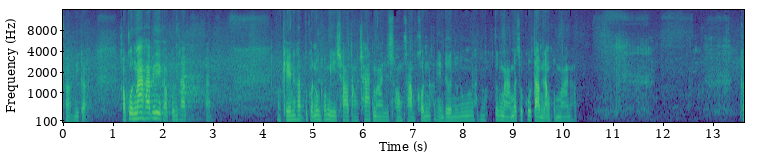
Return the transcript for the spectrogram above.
ก็นี่ก็ ขอบคุณมากครับพี่ขอบคุณครับ โอเคนะครับทุกคนนู่นเขามีชาวต่างชาติมาอยู่สองสามคนนะครับเห็นเดินอยู่นู่นนะครับเพิ่งมาเมื่อสักครู่ตามหลังผมมานะครับ ก็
